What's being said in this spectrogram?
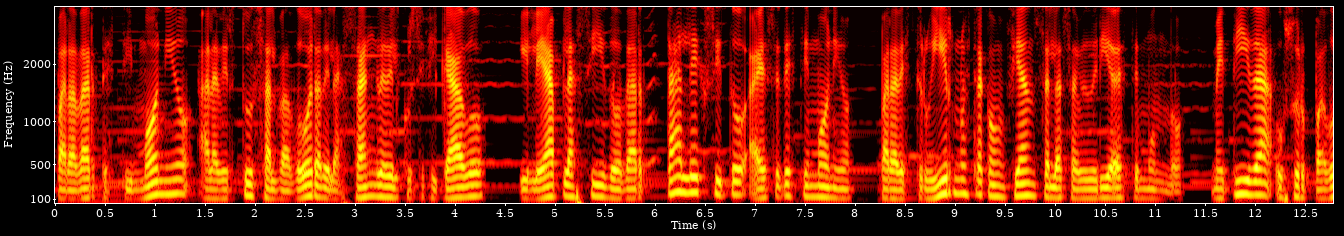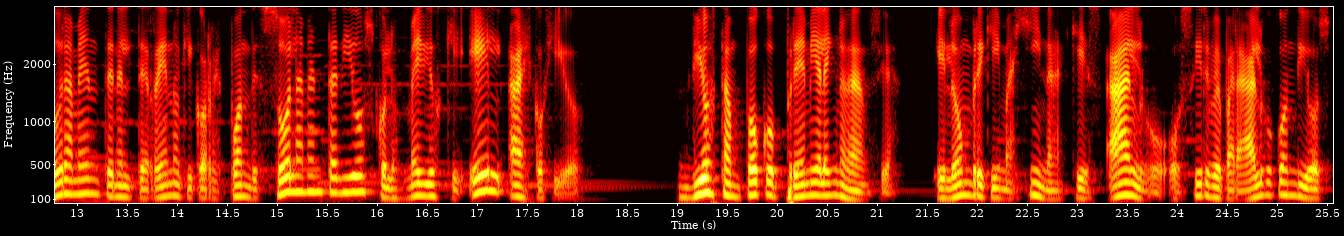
para dar testimonio a la virtud salvadora de la sangre del crucificado, y le ha placido dar tal éxito a ese testimonio para destruir nuestra confianza en la sabiduría de este mundo, metida usurpadoramente en el terreno que corresponde solamente a Dios con los medios que Él ha escogido. Dios tampoco premia la ignorancia. El hombre que imagina que es algo o sirve para algo con Dios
